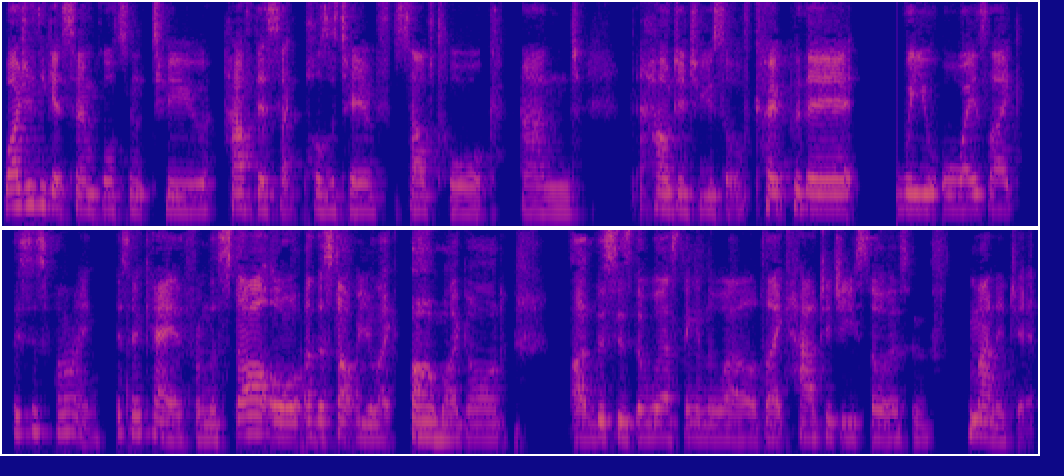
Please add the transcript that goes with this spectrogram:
why do you think it's so important to have this like positive self-talk and how did you sort of cope with it were you always like this is fine it's okay from the start or at the start were you like oh my god uh, this is the worst thing in the world like how did you sort of manage it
